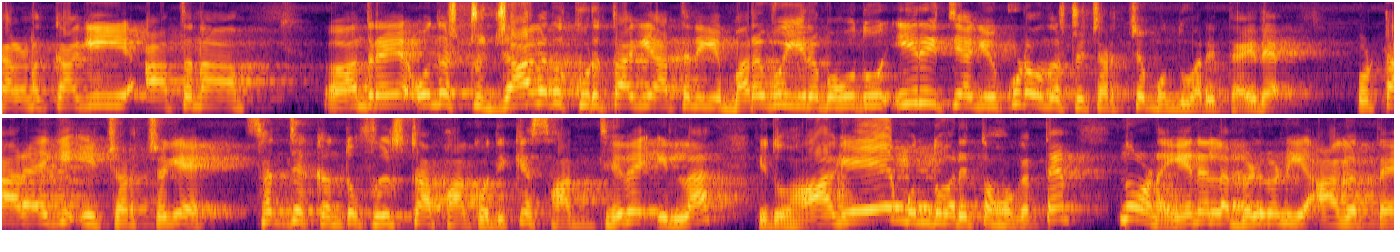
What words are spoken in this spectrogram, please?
ಕಾರಣಕ್ಕಾಗಿ ಆತನ, ಅಂದ್ರೆ ಒಂದಷ್ಟು ಜಾಗದ ಕುರಿತಾಗಿ ಆತನಿಗೆ ಮರವು ಇರಬಹುದು. ಈ ರೀತಿಯಾಗಿಯೂ ಕೂಡ ಒಂದಷ್ಟು ಚರ್ಚೆ ಮುಂದುವರಿತಾ ಇದೆ. ಒಟ್ಟಾರೆಯಾಗಿ ಈ ಚರ್ಚೆಗೆ ಸದ್ಯಕ್ಕಂತೂ ಫುಲ್ ಸ್ಟಾಪ್ ಹಾಕೋದಿಕ್ಕೆ ಸಾಧ್ಯವೇ ಇಲ್ಲ. ಇದು ಹಾಗೇ ಮುಂದುವರಿತಾ ಹೋಗುತ್ತೆ. ನೋಡೋಣ, ಏನೆಲ್ಲ ಬೆಳವಣಿಗೆ ಆಗುತ್ತೆ.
